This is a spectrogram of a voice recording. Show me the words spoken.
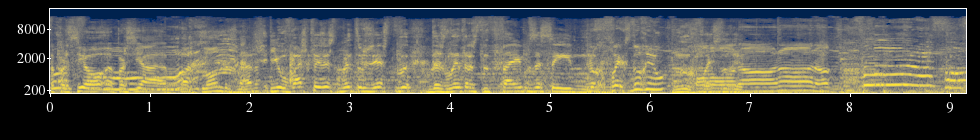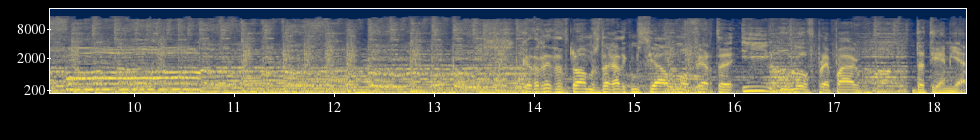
Aparecia, aparecia a Ponte de Londres, não era? E o Vasco fez este momento o gesto de- das letras de Thames a sair. No reflexo do rio. No reflexo do rio. Caderneta de cromos da Rádio Comercial, uma oferta e o novo pré-pago da TMN.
